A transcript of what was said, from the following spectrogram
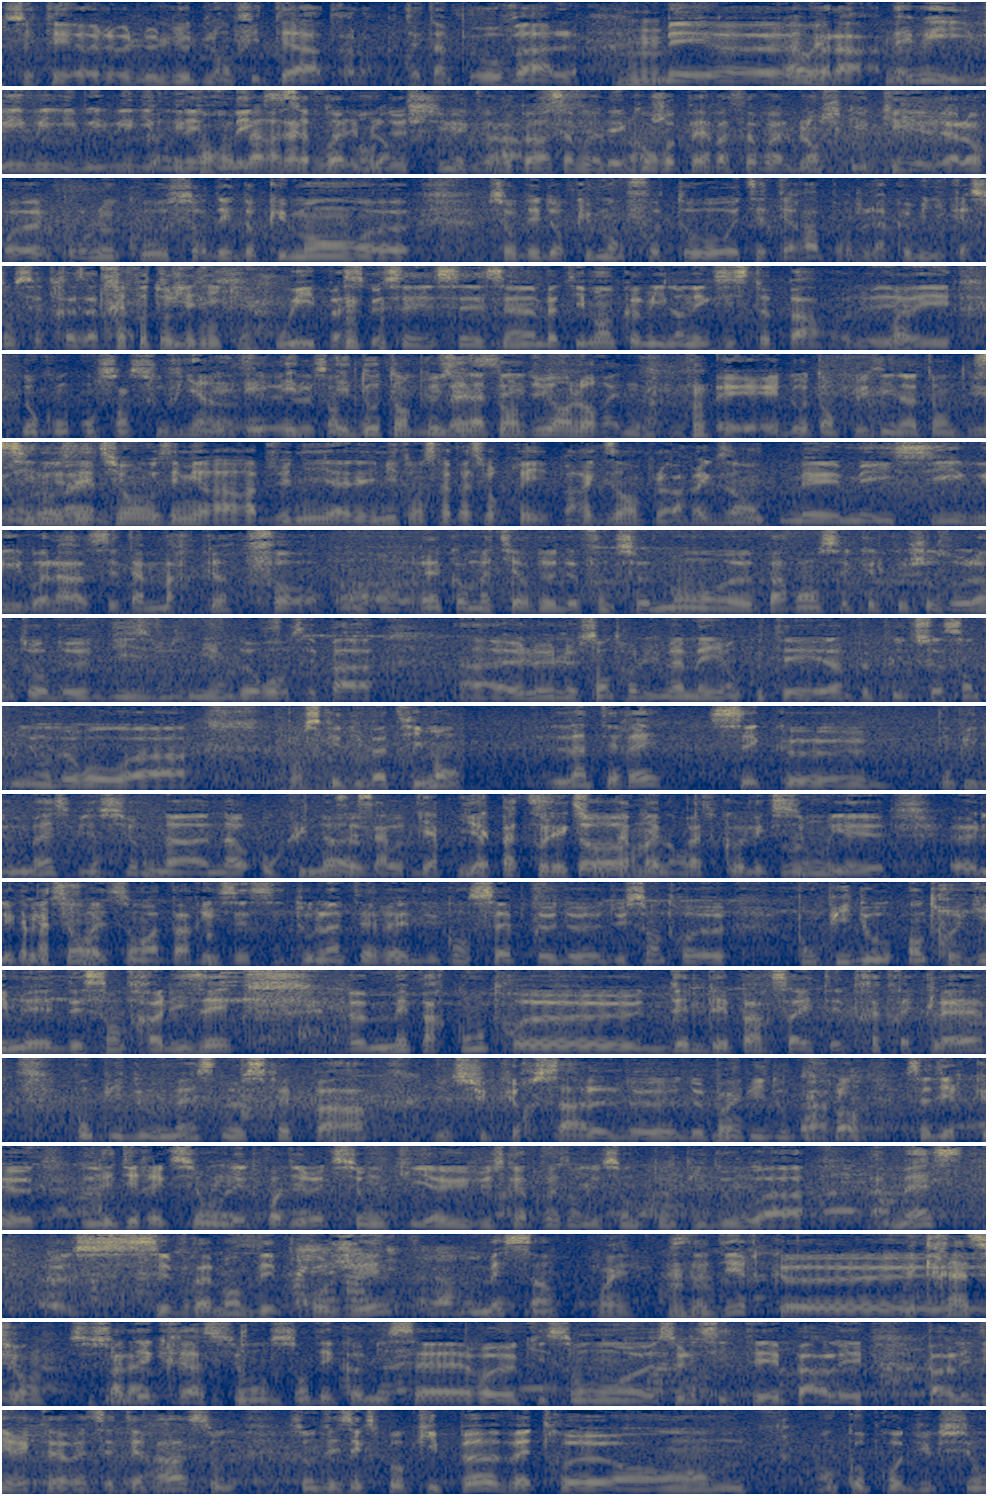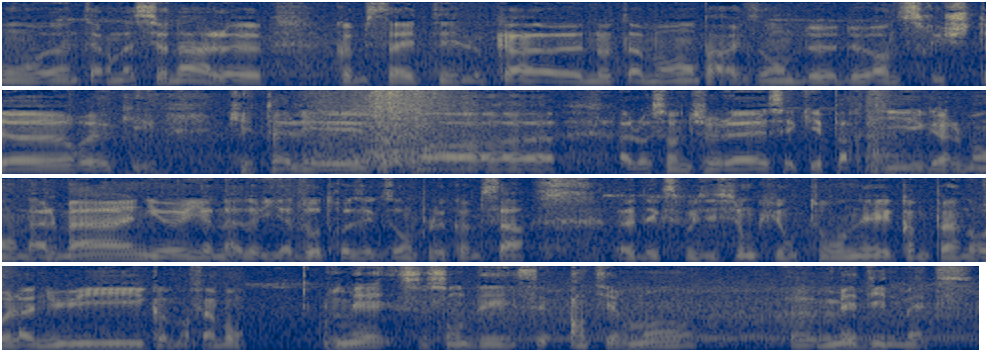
C'était euh, le, le lieu de l'amphithéâtre, alors peut-être un peu ovale, Mhm. mais euh, Ah oui. voilà. Mais oui, oui, oui, oui, oui. Et qu'on- repère à sa voile blanche. Et qu'on repère à sa voile Et qu'on blanche. repère à sa voile blanche, qui, est- alors euh, pour le coup sur des documents, euh, sur des documents photos, etc. Pour de la communication, c'est très Très attractif. photogénique. Oui, parce que c'est- un bâtiment comme il n'en existe pas. Dire, Ouais. donc on, on s'en souvient. Et, d'autant plus inattendu en Lorraine. Et, d'autant plus inattendu. en Si nous Lorraine. étions aux Émirats Arabes Unis, à la limite, on serait pas surpris, par exemple. Par exemple, mais, mais ici, oui, voilà, c'est un marqueur fort. En- rien qu'en matière de, de fonctionnement, euh, par an, c'est quelque chose alentour de 10-12 millions d'euros. C'est pas hein, le, le centre lui-même ayant coûté un peu plus de 60 millions d'euros pour ce qui est du bâtiment. L'intérêt, c'est que Pompidou-Metz, bien sûr, n'a aucune œuvre. Il y a- il y a pas de collection stock, permanente. Il n'y a pas de collection. a- euh, les de collections, elles sont à Paris. C'est c'est tout l'intérêt du concept de- du centre Pompidou, entre guillemets, décentralisé. Euh, mais par contre, euh, dès le départ, ça a été très très clair. Pompidou-Metz ne serait pas une succursale de, de Pompidou-Paris. C'est-à-dire que les directions, les trois directions qu'il y a eu jusqu'à présent du centre Pompidou à, à Metz, euh, c'est vraiment des projets messins. Oui. C'est-à-dire que Des créations. Ce sont Voilà. des créations, ce sont des commissaires qui sont sollicités par les par les directeurs, etc. Ce sont, ce sont des expos qui peuvent être en, en coproduction euh, internationale, euh, comme ça a été le cas euh, notamment, par exemple, de, Hans Richter, qui qui est allé, je crois, à Los Angeles et qui est parti également en Allemagne. Il y en a il y a d'autres exemples comme ça d'expositions qui ont tourné, comme Peindre la nuit, comme enfin bon. Mais ce sont des c'est entièrement made in Metz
